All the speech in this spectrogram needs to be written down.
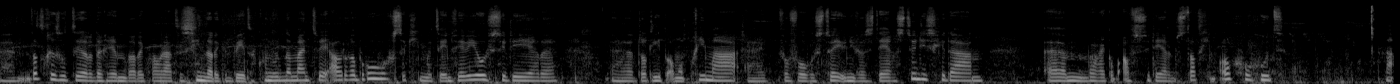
Um, dat resulteerde erin dat ik wou laten zien dat ik het beter kon doen dan mijn twee oudere broers. Ik ging meteen VWO studeren. Uh, dat liep allemaal prima. Uh, ik heb vervolgens twee universitaire studies gedaan. Um, waar ik op afstudeerde. Dus dat ging ook gewoon goed. Maar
